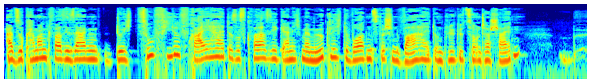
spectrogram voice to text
Also kann man quasi sagen, durch zu viel Freiheit ist es quasi gar nicht mehr möglich geworden, zwischen Wahrheit und Lüge zu unterscheiden?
